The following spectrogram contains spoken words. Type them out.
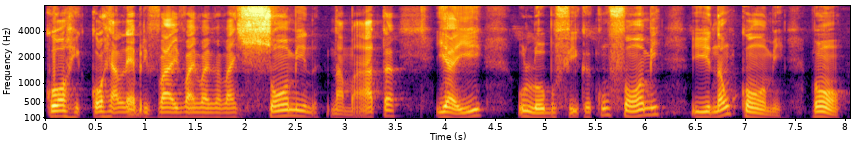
corre, corre, a lebre vai, vai, vai, vai, vai, some na mata, e aí o lobo fica com fome e não come. Bom,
